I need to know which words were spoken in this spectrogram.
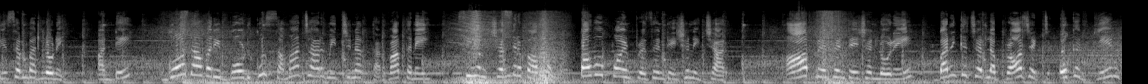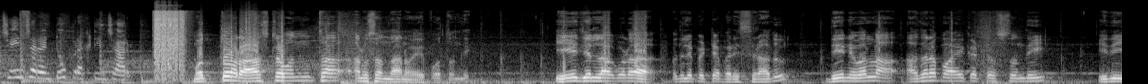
డిసెంబర్లోనే అంటే గోదావరి బోర్డుకు సమాచారం ఇచ్చిన తర్వాతనే CM Chandrababu power point presentation ఇచ్చారు. ఆ ప్రెజెంటేషన్లోనే బనకచర్ల ప్రాజెక్ట్ ఒక గేమ్ చేంజర్ అంటూ ప్రకటించారు. మొత్తం రాష్ట్రం అంతా అనుసంధానం అయిపోతుంది. ఏ జిల్లా కూడా వదిలిపెట్టే పరిస్థితి రాదు. దీనివల్ల అదనపు ఆయకట్టు వస్తుంది. ఇది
